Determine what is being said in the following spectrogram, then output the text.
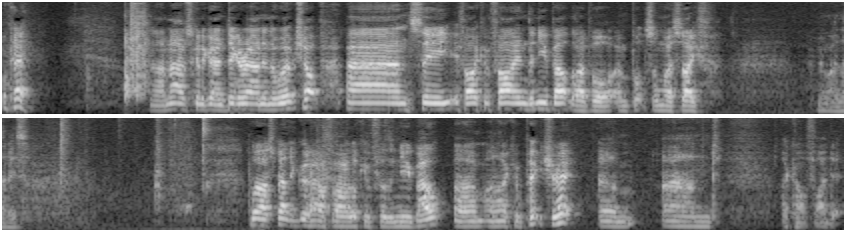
Okay. Now I'm just going to go and dig around in the workshop and see if I can find the new belt that I bought and put somewhere safe. I know where that is. Well I spent a good half hour looking for the new belt um, and I can picture it um, and I can't find it.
